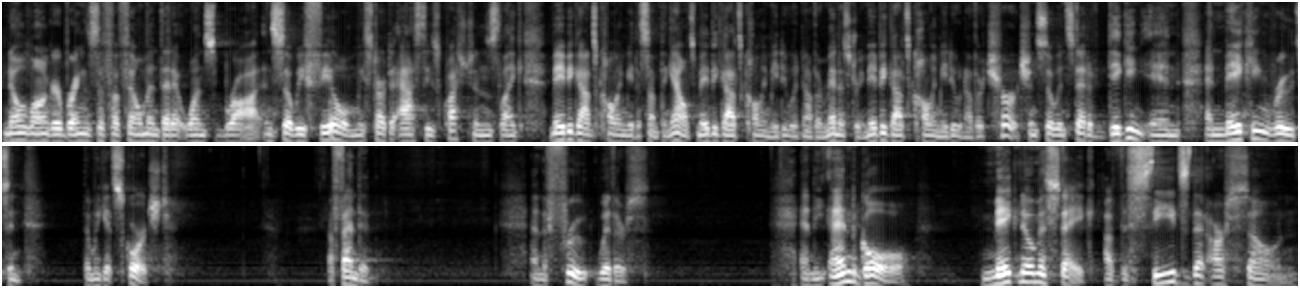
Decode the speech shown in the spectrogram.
no longer brings the fulfillment that it once brought. And so we feel when we start to ask these questions like maybe God's calling me to something else. Maybe God's calling me to another ministry. Maybe God's calling me to another church. And so instead of digging in and making roots, and then we get scorched, offended, and the fruit withers. And the end goal Make no mistake, of the seeds that are sown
